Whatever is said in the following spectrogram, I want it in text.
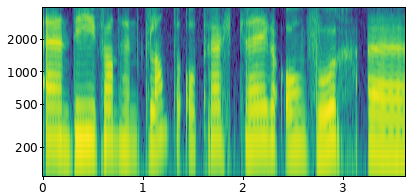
En die van hun klant de opdracht krijgen om voor uh,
